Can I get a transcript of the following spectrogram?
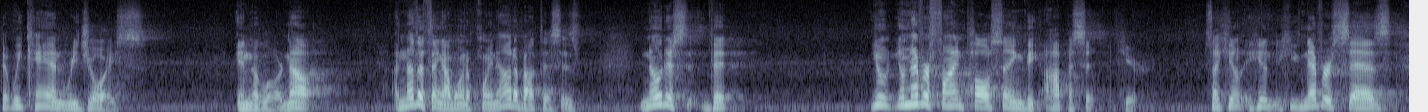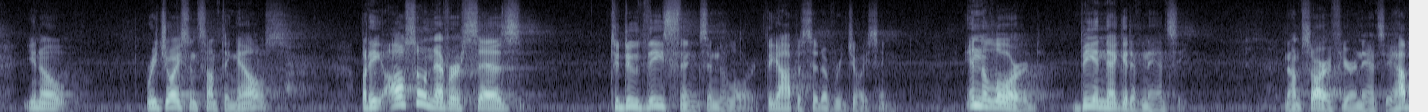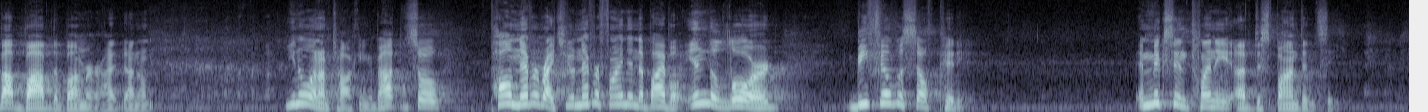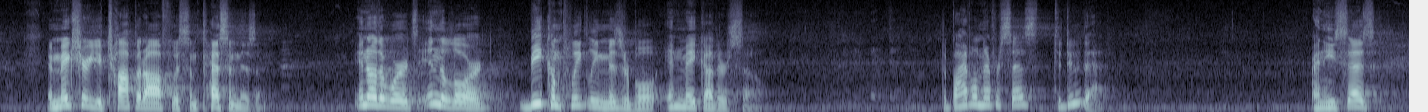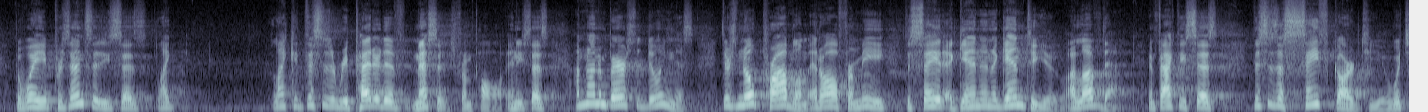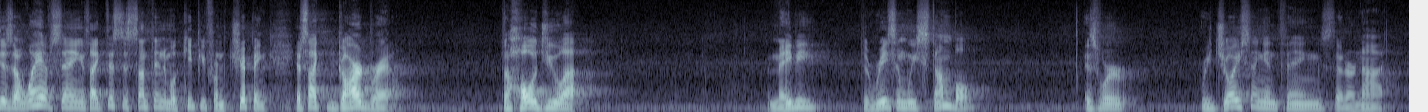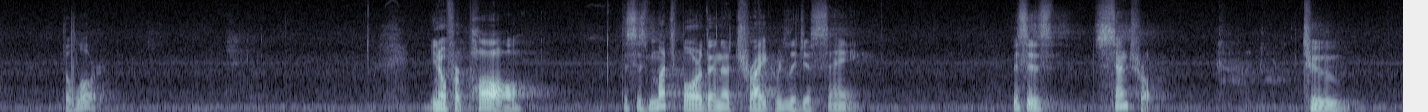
That we can rejoice in the Lord. Now, another thing I want to point out about this is notice that you'll, you'll never find Paul saying the opposite. It's like he he he never says, you know, rejoice in something else. But he also never says to do these things in the Lord, the opposite of rejoicing. In the Lord, be a negative Nancy. Now, I'm sorry if you're a Nancy. How about Bob the Bummer? I, I don't. You know what I'm talking about. So, Paul never writes, you'll never find in the Bible, in the Lord, be filled with self pity and mix in plenty of despondency. And make sure you top it off with some pessimism. In other words, in the Lord, be completely miserable and make others so. The Bible never says to do that. And he says, the way he presents it, he says, like, like this is a repetitive message from Paul. And he says, I'm not embarrassed at doing this. There's no problem at all for me to say it again and again to you. I love that. In fact, he says, this is a safeguard to you, which is a way of saying it's like this is something that will keep you from tripping. It's like guardrail to hold you up. And maybe the reason we stumble is we're rejoicing in things that are not the Lord. You know, for Paul, this is much more than a trite religious saying. This is central to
